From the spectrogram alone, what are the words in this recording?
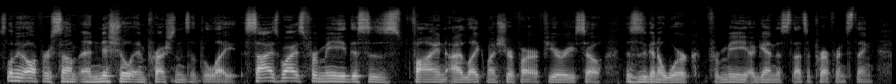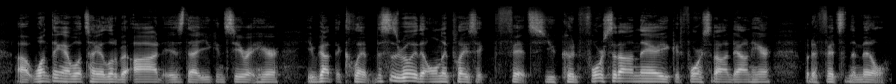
So let me offer some initial impressions of the light. Size-wise for me, this is fine. I like my Surefire Fury, so this is gonna work for me. Again, this, that's a preference thing. Uh, one thing I will tell you a little bit odd is that you can see right here, you've got the clip. This is really the only place it fits. You could force it on there, you could force it on down here, but it fits in the middle.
